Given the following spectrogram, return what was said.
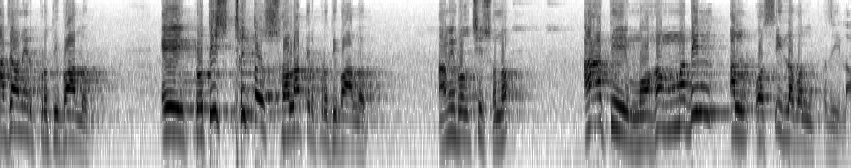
আজানের প্রতিপালক, এই প্রতিষ্ঠিত সলাতের প্রতিপালক। আমি বলছি, শোনো, আতি মোহাম্মদিন আল ওসিলা ওয়াল ফাজিলা।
